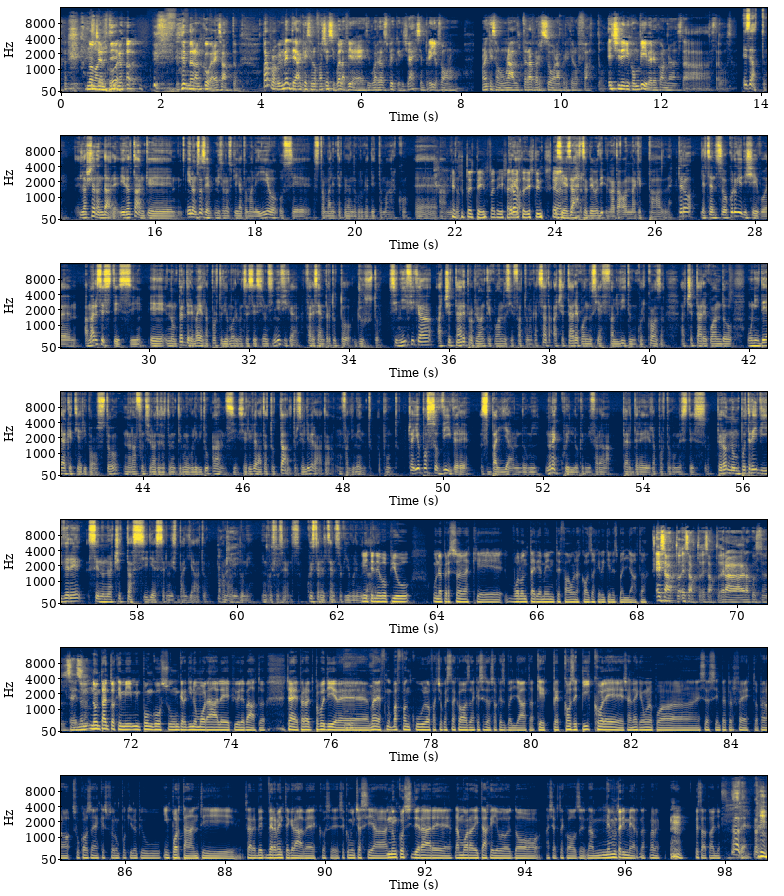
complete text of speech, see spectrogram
non giardino. Ancora. non ancora, esatto. Però probabilmente anche se lo facessi poi alla fine ti guardi allo specchio e dici, eh, sempre io sono. Non è che sono un'altra persona perché l'ho fatto. E ci devi convivere con sta, sta cosa. Esatto lasciare andare. In realtà anche io non so se mi sono spiegato male io o se sto male interpretando quello che ha detto Marco eh, Amido. Tutto il tempo devi fare Però- questa distinzione. Eh sì, esatto, devo dire, madonna, che palle. Però, nel senso, quello che io dicevo è amare se stessi e non perdere mai il rapporto di amore con se stessi non significa fare sempre tutto giusto. Significa accettare proprio anche quando si è fatto una cazzata, accettare quando si è fallito in qualcosa, accettare quando un'idea che ti hai riposto non ha funzionato esattamente come volevi tu, anzi, si è rivelata tutt'altro, si è rivelata un fallimento, appunto. Cioè io posso vivere sbagliandomi, non è quello che mi farà perdere il rapporto con me stesso, però non potrei vivere se non accettassi di essermi sbagliato, Ok. amandomi, in questo Ok. senso. Questo era il senso che io volevo Io dare. intendevo più una persona che volontariamente fa una cosa che ritiene sbagliata. Esatto, esatto, esatto. Era, era questo il Cioè, senso. non, non tanto che mi, mi pongo su un gradino morale più elevato, cioè, però proprio dire, Mm. "Vabbè, vaffanculo, faccio questa cosa anche se so che è sbagliata. Che per cose piccole, cioè, non è che uno può essere sempre perfetto, però su cose anche solo un pochino più importanti sarebbe veramente grave, ecco, se, se cominciassi a non considerare la moralità che io do a certe cose. No, mi è venuta di merda, vabbè. Questa la taglia. No, vabbè, vabbè.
